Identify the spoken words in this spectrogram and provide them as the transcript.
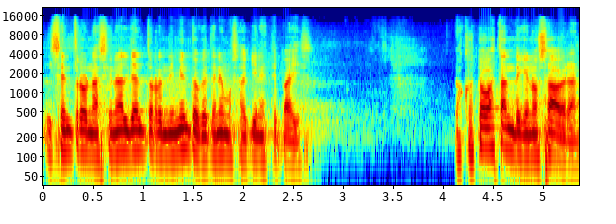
el Centro Nacional de Alto Rendimiento que tenemos aquí en este país. Nos costó bastante que nos abran,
